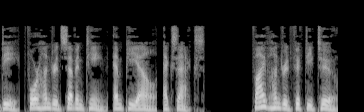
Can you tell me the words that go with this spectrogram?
d. 417, MPL, XX. 552.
